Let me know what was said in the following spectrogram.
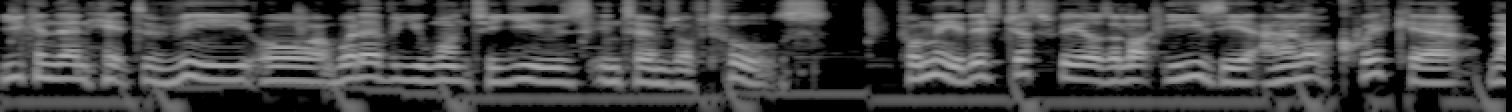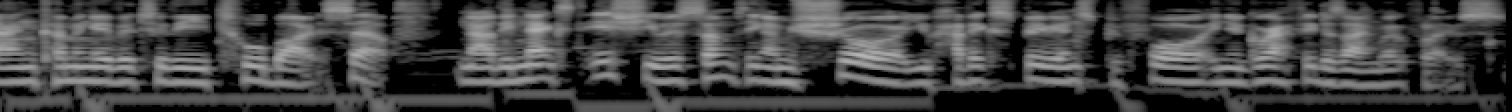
You can then hit V or whatever you want to use in terms of tools. For me, this just feels a lot easier and a lot quicker than coming over to the toolbar itself. Now the next issue is something I'm sure you have experienced before in your graphic design workflows.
